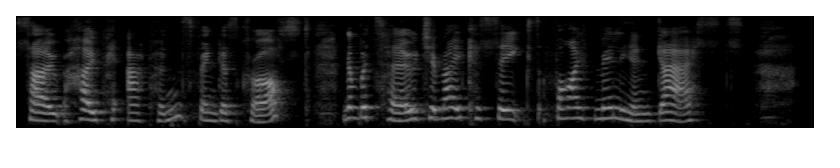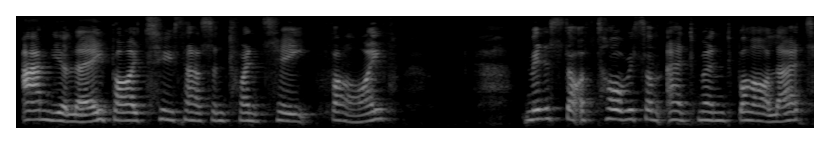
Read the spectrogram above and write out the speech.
so hope it happens, fingers crossed. Number two, Jamaica seeks 5 million guests annually by 2025. Minister of Tourism Edmund Bartlett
